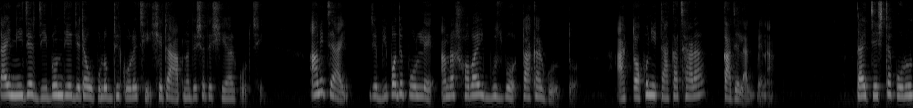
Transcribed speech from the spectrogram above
তাই নিজের জীবন দিয়ে যেটা উপলব্ধি করেছি, সেটা আপনাদের সাথে শেয়ার করছি। আমি চাই যে বিপদে পড়লে আমরা সবাই বুঝব টাকার গুরুত্ব, আর তখনই টাকা ছাড়া কাজে লাগবে না। তাই চেষ্টা করুন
